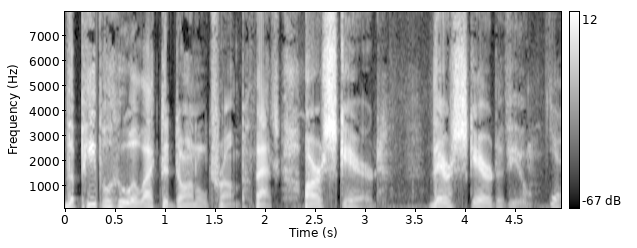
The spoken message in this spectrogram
the people who elected Donald Trump, that's are scared. They're scared of you. Yeah.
